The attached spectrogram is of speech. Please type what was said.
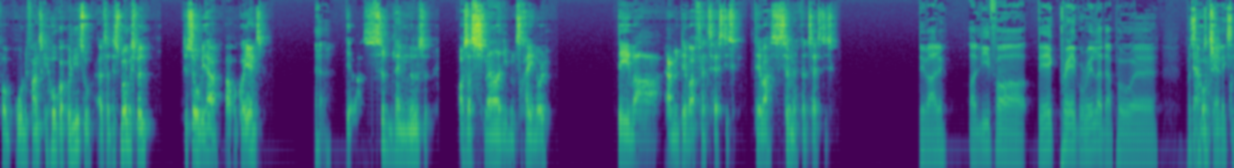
for at bruge det franske, Hoga Bonito, altså det smukke spil. Det så vi her, bare på koreansk. Ja. Det var simpelthen en nydelse. Og så smadrede de dem 3-0. Det var, jamen, det var fantastisk. Det var simpelthen fantastisk. Det var det. Og lige for, det er ikke Prey Gorilla, der på, øh, på Samsung ja, Galaxy.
